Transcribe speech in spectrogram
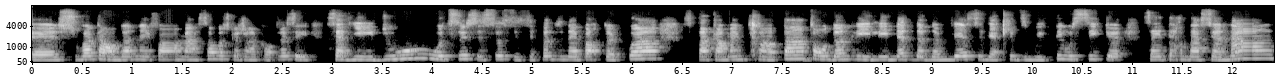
euh, souvent, quand on donne l'information, moi, ce que j'ai rencontré, c'est ça vient d'où? Tu sais, c'est ça, c'est pas du n'importe quoi. Ça quand même 30 ans. On donne les, les lettres de noblesse et de la crédibilité aussi que c'est international.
